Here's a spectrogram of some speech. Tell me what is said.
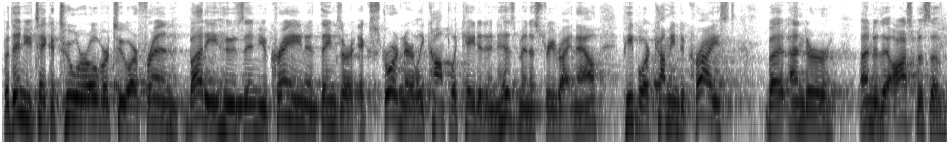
But then you take a tour over to our friend Buddy, who's in Ukraine, and things are extraordinarily complicated in his ministry right now. People are coming to Christ, but under, under the auspice of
